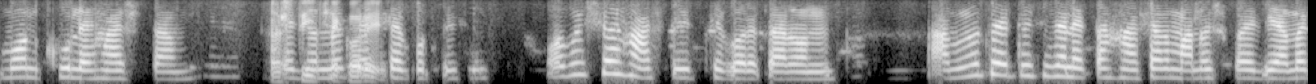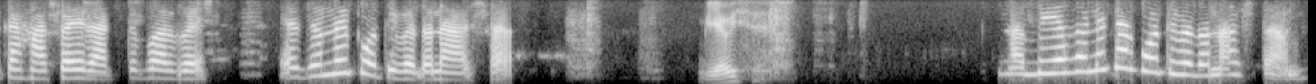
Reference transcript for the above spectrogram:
মন খুলে হাসতাম। হাসতে ইচ্ছে করে? চেষ্টা করতেছি। অবশ্যই হাসতে ইচ্ছে করে কারণ আমিও চাইতেছি যেন একটা হাসার মানুষ পাই যে আমাকে হাসাই রাখতে পারবে। এর জন্যই প্রতিবেদনে আসা। বিয়ে হয়েছে না বিয়ে হলে আর প্রতিবেদন আসতাম?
